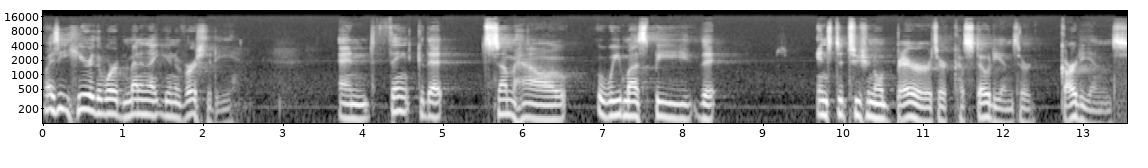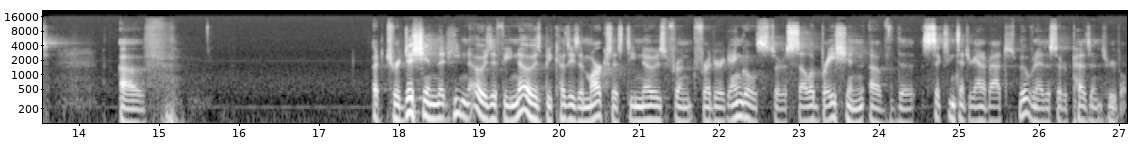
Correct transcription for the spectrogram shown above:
Why does he hear the word Mennonite University? And think that somehow we must be the institutional bearers or custodians or guardians of a tradition that he knows if he knows because he's a marxist he knows from frederick engels sort of celebration of the 16th century anabaptist movement as a sort of peasant's revolt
